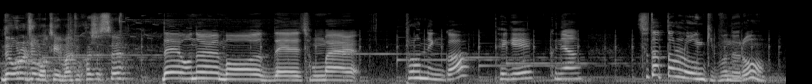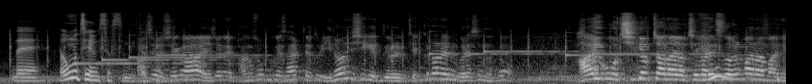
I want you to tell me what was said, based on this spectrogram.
네 오늘 좀 어떻게 만족하셨어요? 네, 오늘 뭐, 네, 정말 프로님과 되게 그냥 수다 떨러 온 기분으로 네, 너무 재밌었습니다. 맞아요. 제가 예전에 방송국에서 할 때도 이런 식의 늘 이렇게 끌어내는 걸 했었는데 아이고 지겹잖아요. 제가 레슨 얼마나 많이.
